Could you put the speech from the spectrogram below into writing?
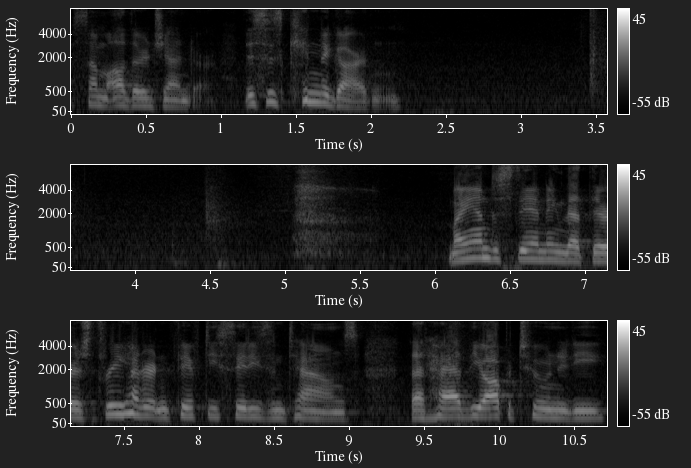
some other gender. This is kindergarten. My understanding that there's 350 cities and towns that had the opportunity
